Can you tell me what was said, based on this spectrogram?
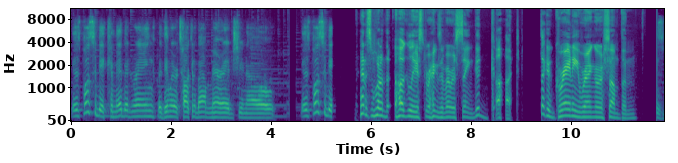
It was supposed to be a commitment ring, but then we were talking about marriage, you know, it was supposed to be. That is one of the ugliest rings I've ever seen. Good God. Like a granny ring or something. It's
